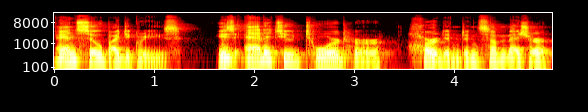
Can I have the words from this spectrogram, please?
And so, by degrees, his attitude toward her hardened in some measure,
